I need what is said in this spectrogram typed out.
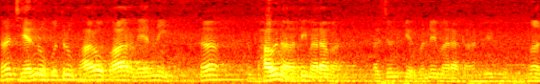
હા? ઝેરનું પુત્ર ભારો ભાર વેરની, હા? ભાવના હતી મારામાં. અર્જુન કે, મને મારા ગાંધીનું અભિમાન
